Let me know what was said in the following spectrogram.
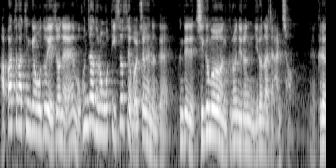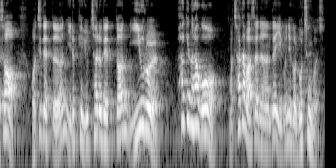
아파트 같은 경우도 예전에 뭐 혼자 들어온 것도 있었어요. 멀쩡했는데. 근데 지금은 그런 일은 일어나지 않죠. 예, 그래서 어찌됐든 이렇게 유찰이 됐던 이유를 확인을 하고 찾아봤어야 되는데 이분이 그걸 놓친 거지.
